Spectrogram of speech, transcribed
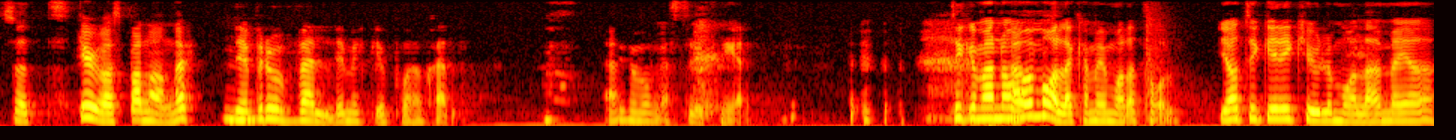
Så att Gud vad spännande. det beror väldigt mycket på en själv. Hur många strykningar. Tycker man om att måla kan man ju måla 12. Jag tycker det är kul att måla men jag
